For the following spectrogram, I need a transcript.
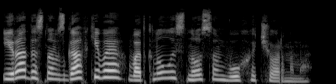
и, радостно взгавкивая, воткнулась носом в ухо черному.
